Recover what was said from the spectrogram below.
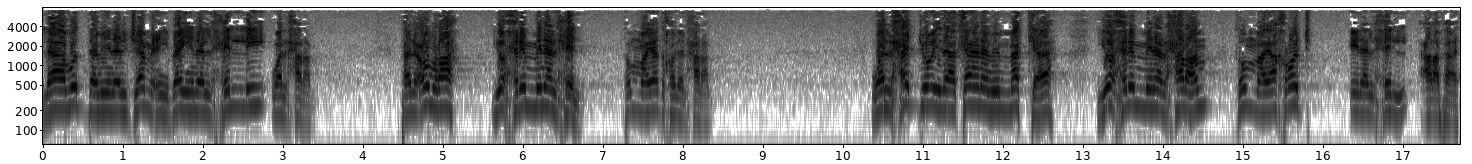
لا بد من الجمع بين الحل والحرم. فالعمرة يحرم من الحل ثم يدخل الحرم. والحج إذا كان من مكة يحرم من الحرم ثم يخرج إلى الحل عرفات.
